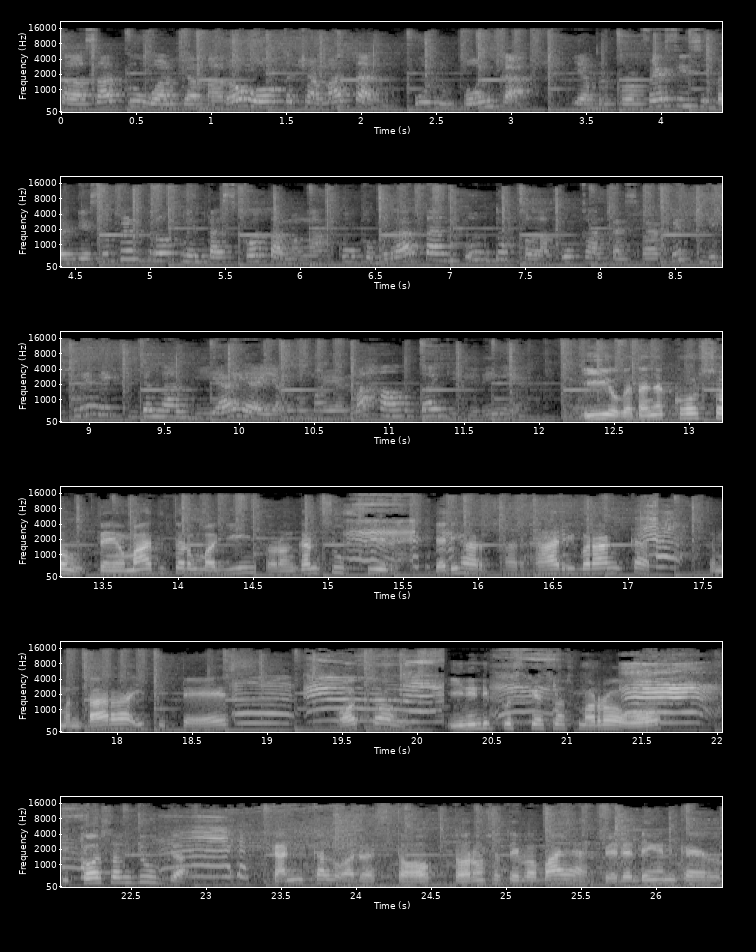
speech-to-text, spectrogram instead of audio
salah satu warga Marowo, Kecamatan Ulu Bongka, yang berprofesi sebagai supir truk lintas kota mengaku keberatan untuk melakukan tes rapid di klinik dengan biaya yang lumayan mahal bagi dirinya. Iyo katanya kosong, tengah mati orang begini, orang kan supir, jadi harus hari-hari berangkat. Sementara itu tes kosong. Ini di puskesmas Marowo, di kosong juga. Kan kalau ada stok, orang setiap bayar. Beda dengan kayak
